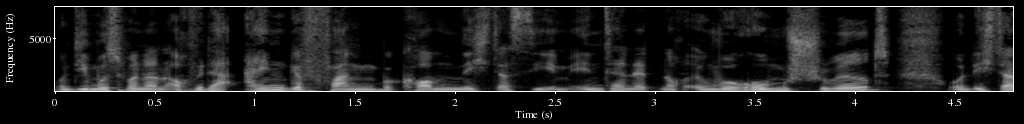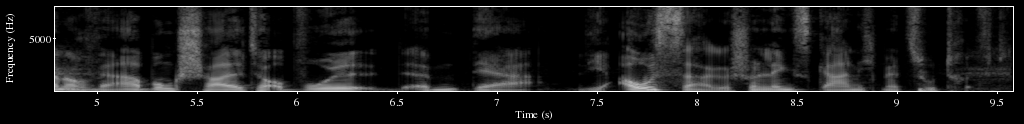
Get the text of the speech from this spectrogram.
Und die muss man dann auch wieder eingefangen bekommen. Nicht, dass sie im Internet noch irgendwo rumschwirrt und ich dann auch mhm. Werbung schalte, obwohl ähm, der, die Aussage schon längst gar nicht mehr zutrifft.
